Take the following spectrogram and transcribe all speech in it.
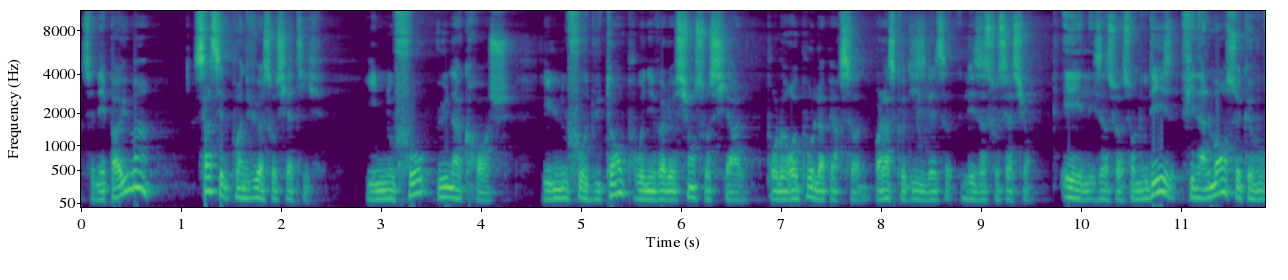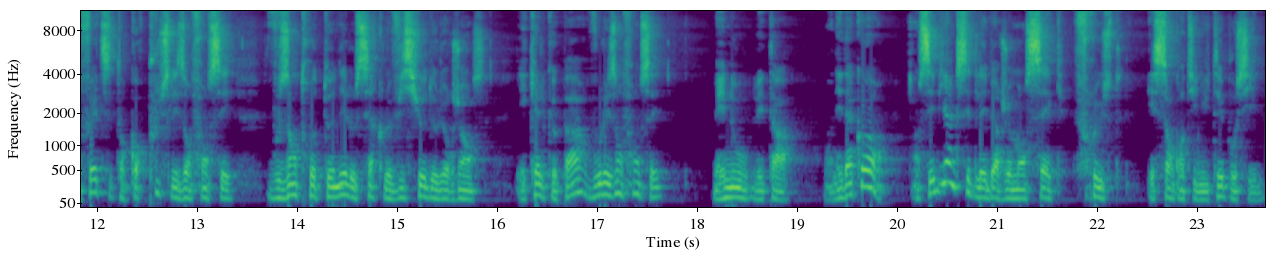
ce n'est pas humain. Ça, c'est le point de vue associatif. Il nous faut une accroche. Il nous faut du temps pour une évaluation sociale, pour le repos de la personne. Voilà ce que disent les, les associations. Et les associations nous disent, finalement, ce que vous faites, c'est encore plus les enfoncer. Vous entretenez le cercle vicieux de l'urgence. Et quelque part, vous les enfoncez. Mais nous, l'État, on est d'accord. On sait bien que c'est de l'hébergement sec, fruste et sans continuité possible.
